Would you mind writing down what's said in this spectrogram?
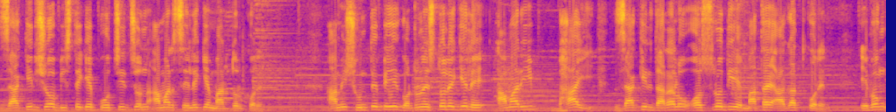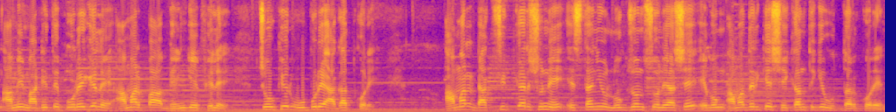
জাকির সহ বিশ থেকে পঁচিশ জন আমার ছেলেকে মারধর করেন। আমি শুনতে পেয়ে ঘটনাস্থলে গেলে আমারই ভাই জাকির দাঁড়াল অস্ত্র দিয়ে মাথায় আঘাত করেন এবং আমি মাটিতে পড়ে গেলে আমার পা ভেঙে ফেলে চৌকের উপরে আঘাত করে। আমার ডাক চিৎকার শুনে স্থানীয় লোকজন চলে আসে এবং আমাদেরকে সেখান থেকে উদ্ধার করেন।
